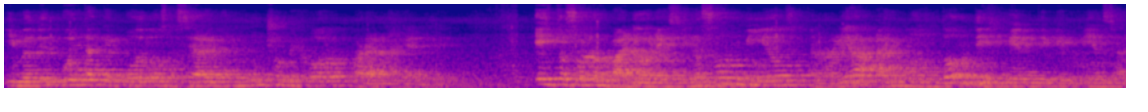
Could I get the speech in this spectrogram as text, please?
y me doy cuenta que podemos hacer algo mucho mejor para la gente. Estos son los valores y no son míos, en realidad hay un montón de gente que piensa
